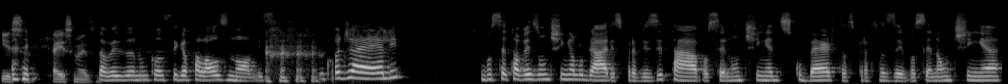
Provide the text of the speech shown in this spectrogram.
Isso, é isso mesmo. talvez eu não consiga falar os nomes. em Kojaeli, você talvez não tinha lugares para visitar, você não tinha descobertas para fazer, você não tinha,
